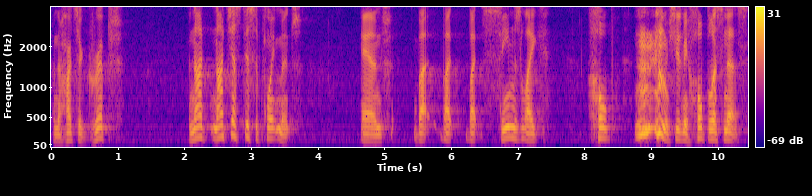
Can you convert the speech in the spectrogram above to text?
And their hearts are gripped not, not just disappointment, and, but, but, but seems like hope, excuse me, hopelessness.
